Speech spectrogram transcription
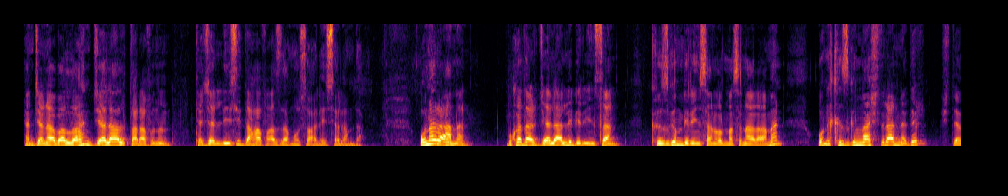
Yani Cenab-ı Allah'ın celal tarafının tecellisi daha fazla Musa Aleyhisselam'da. Ona rağmen bu kadar celalli bir insan, kızgın bir insan olmasına rağmen onu kızgınlaştıran nedir? İşte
